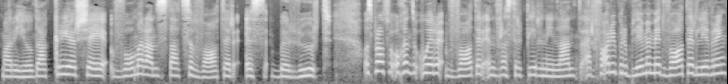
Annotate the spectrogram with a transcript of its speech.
maar Hilda Kreur sê Wolmaranstad se water is beroerd. Ons praat vanoggend oor waterinfrastruktuur in die land. Ervaar jy probleme met waterlewering?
